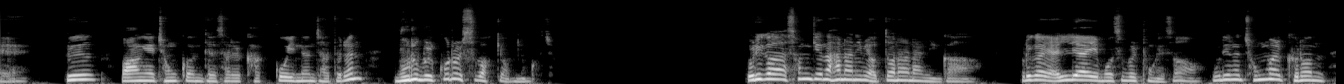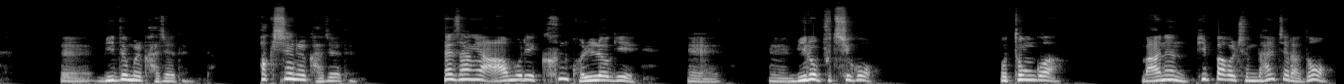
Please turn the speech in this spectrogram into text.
예, 그 왕의 정권 대사를 갖고 있는 자들은 무릎을 꿇을 수밖에 없는 거죠. 우리가 섬기는 하나님이 어떤 하나님인가? 우리가 엘리야의 모습을 통해서 우리는 정말 그런 예, 믿음을 가져야 됩니다. 확신을 가져야 됩니다. 세상에 아무리 큰 권력이 예, 예, 밀어붙이고 고통과 많은 핍박을 준다 할지라도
